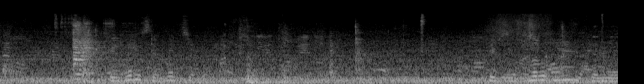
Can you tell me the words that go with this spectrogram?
What is it? What is it? There's a little one, then the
